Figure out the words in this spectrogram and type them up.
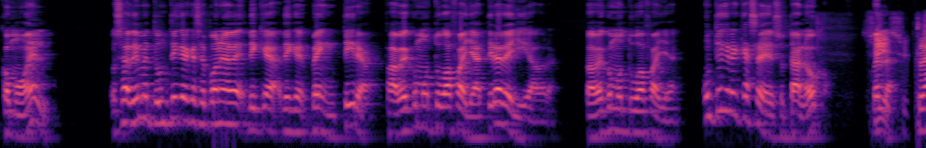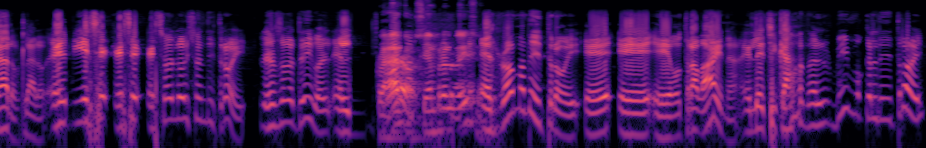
como él. O sea, dime tú, un tigre que se pone de, de que, de que, ven, tira, para ver cómo tú vas a fallar, tira de allí ahora, para ver cómo tú vas a fallar. Un tigre que hace eso, está loco. Sí, ¿verdad? sí, claro, claro. Eh, y ese, ese, eso lo hizo en Detroit. Eso es lo que te digo. El, el Claro, siempre lo hizo. el Roma de Detroit es, es- es otra vaina. El de Chicago no es el mismo que el de Detroit.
